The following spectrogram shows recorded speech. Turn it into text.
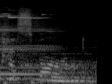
Have spawned.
